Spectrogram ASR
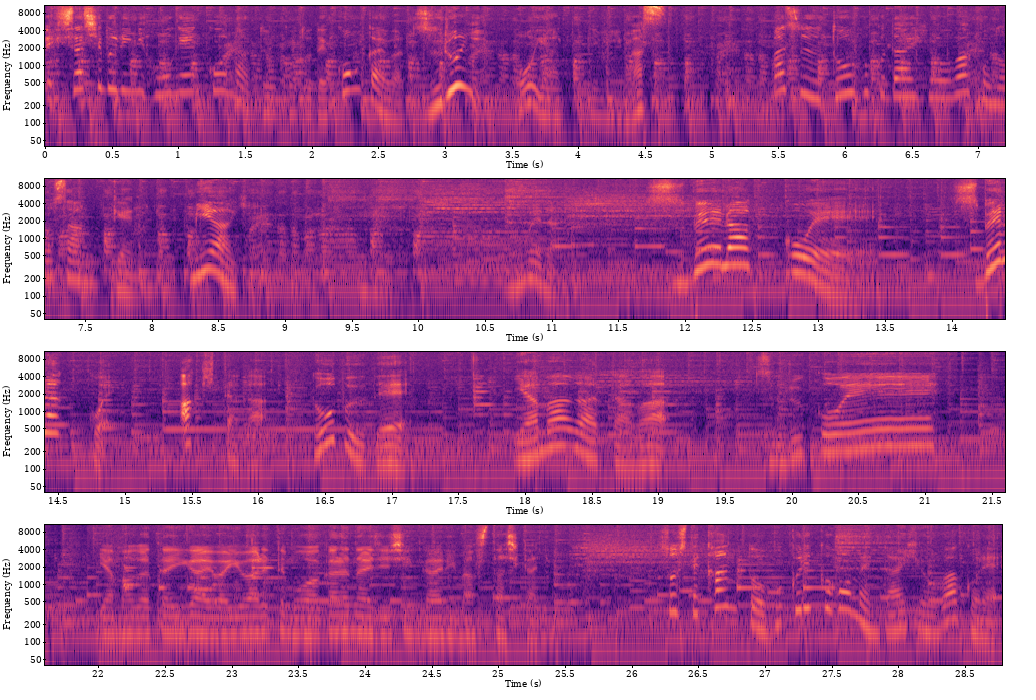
で久しぶりに方言コーナーということで今回は「ずるい」をやってみます。まず東北代表はこの3県宮城読めないすべらっこえすべらっこえ秋田がロブで山形はずるこえ山形以外は言われてもわからない自信があります。確かに。そして関東北陸方面代表はこれ。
